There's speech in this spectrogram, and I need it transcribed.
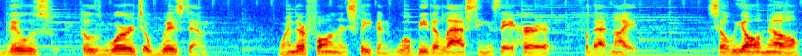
Those, those words of wisdom when they're falling and sleeping will be the last things they heard for that night. So we all know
